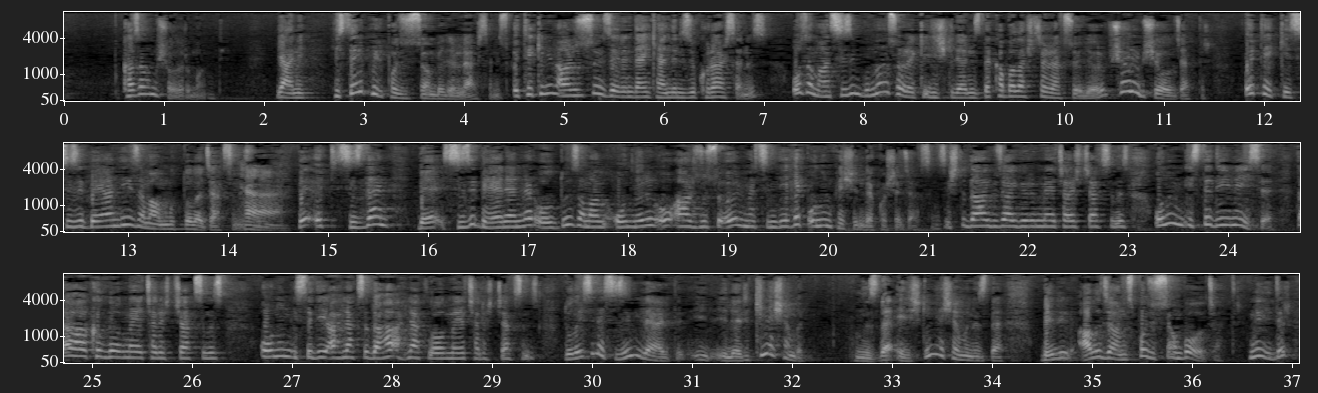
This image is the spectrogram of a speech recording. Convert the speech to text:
kazanmış olurum onu diye. Yani histerik bir pozisyon belirlerseniz, ötekinin arzusu üzerinden kendinizi kurarsanız o zaman sizin bundan sonraki ilişkilerinizde kabalaştırarak söylüyorum şöyle bir şey olacaktır. Öteki sizi beğendiği zaman mutlu olacaksınız. Ha. Ve öt- sizden be, sizi beğenenler olduğu zaman onların o arzusu ölmesin diye hep onun peşinde koşacaksınız. İşte daha güzel görünmeye çalışacaksınız. Onun istediği neyse daha akıllı olmaya çalışacaksınız. Onun istediği ahlaksa daha ahlaklı olmaya çalışacaksınız. Dolayısıyla sizin ileride, il- ileriki yaşamınızda, erişkin yaşamınızda belir, alacağınız pozisyon bu olacaktır. Neydir?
